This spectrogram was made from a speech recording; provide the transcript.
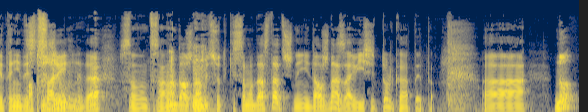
Это не достижение, да? Страна должна быть все-таки самодостаточной, не должна зависеть только от этого. А, но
